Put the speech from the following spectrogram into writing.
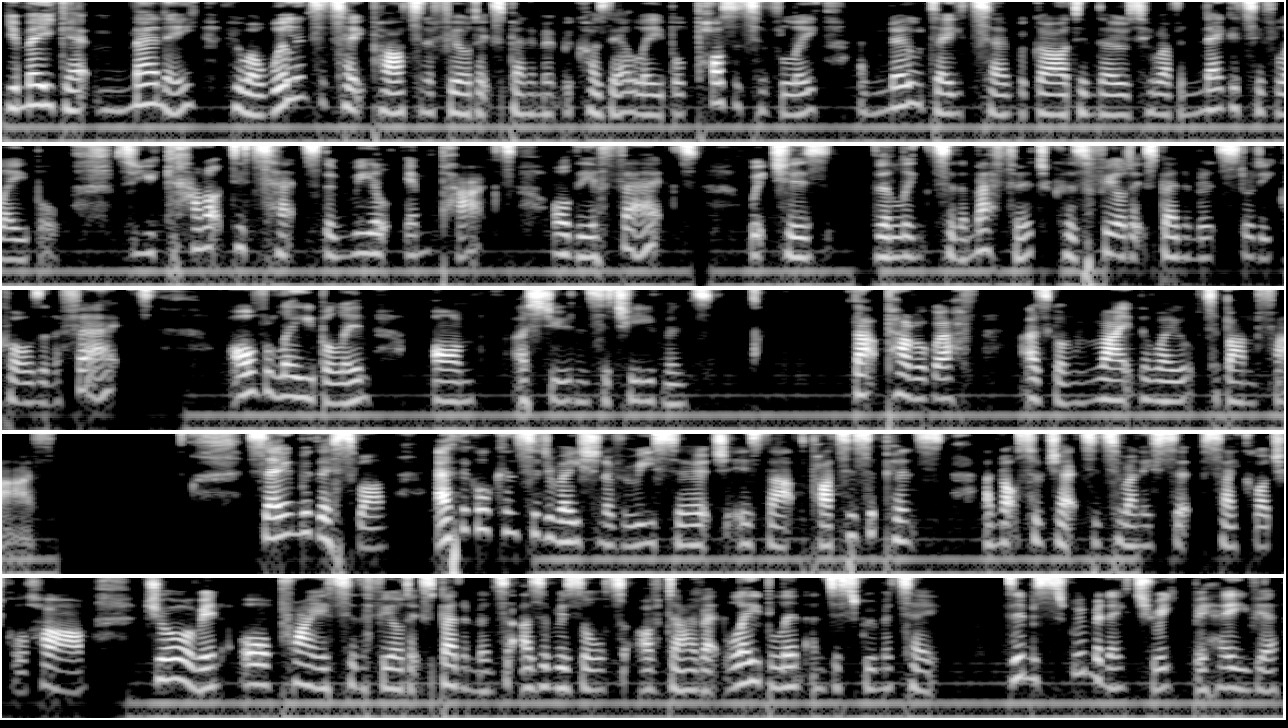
You may get many who are willing to take part in a field experiment because they are labelled positively and no data regarding those who have a negative label. So you cannot detect the real impact or the effect, which is the link to the method, because field experiments study cause and effect, of labelling on a student's achievement. That paragraph has gone right the way up to band 5. Same with this one. Ethical consideration of research is that participants are not subjected to any psychological harm during or prior to the field experiment as a result of direct labelling and discriminate discriminatory behaviour.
